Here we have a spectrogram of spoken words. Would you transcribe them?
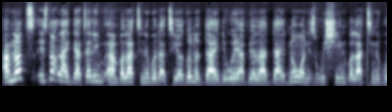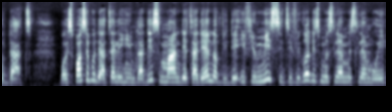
I'm not. It's not like they're telling um, Bola Tinubu that you are going to die the way Abiola died. No one is wishing Bola Tinubu that. But it's possible they are telling him that this mandate, at the end of the day, if you miss it, if you go this Muslim Muslim way,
